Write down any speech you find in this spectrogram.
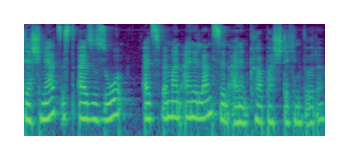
Der Schmerz ist also so, als wenn man eine Lanze in einen Körper stechen würde.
